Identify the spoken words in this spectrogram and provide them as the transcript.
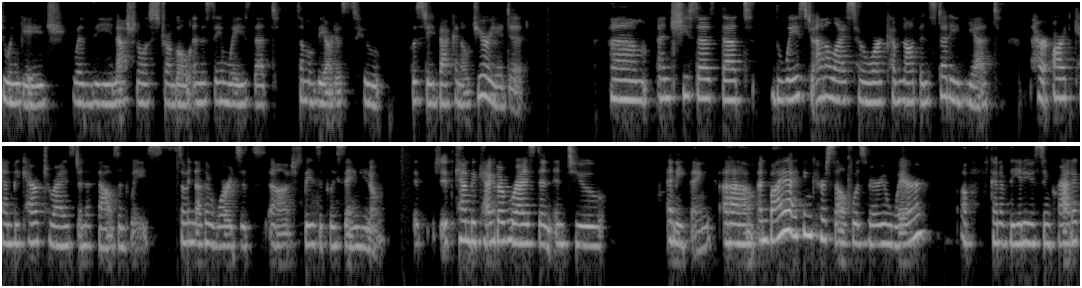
to engage with the nationalist struggle in the same ways that some of the artists who who stayed back in Algeria did. Um, and she says that the ways to analyze her work have not been studied yet. Her art can be characterized in a thousand ways. So, in other words, it's uh, she's basically saying, you know, it, it can be categorized in, into anything. Um, and Baya, I think herself was very aware of kind of the idiosyncratic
